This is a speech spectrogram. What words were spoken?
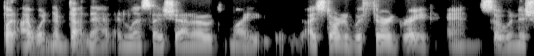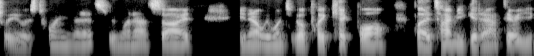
But i wouldn't have done that unless i shadowed my i started with third grade. And so initially it was 20 minutes. We went outside you know we went to go play kickball. By the time you get out there you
